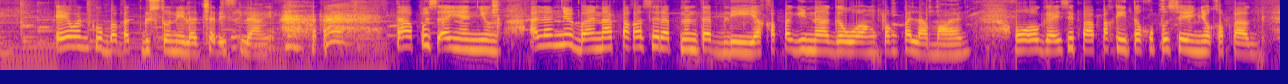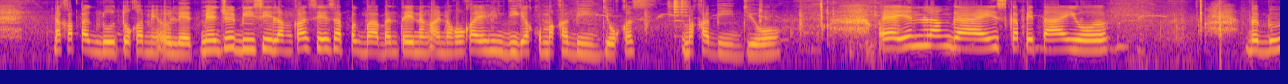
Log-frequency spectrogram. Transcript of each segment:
Ewan ko ba ba't gusto nila. Charis lang. Tapos ayan yung, alam nyo ba, napakasarap ng tabliya kapag ginagawang pangpalaman. Oo guys, ipapakita ko po sa inyo kapag nakapagluto kami ulit. Medyo busy lang kasi sa pagbabantay ng anak ko kaya hindi ako makabideo kasi makabideo. Kaya yan lang guys, kape tayo. Babu.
